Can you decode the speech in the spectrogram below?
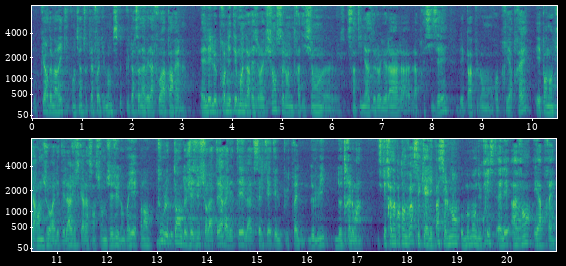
Le cœur de Marie qui contient toute la foi du monde, parce que plus personne n'avait la foi à part elle. Elle est le premier témoin de la résurrection, selon une tradition, euh, Saint Ignace de Loyola l'a précisé, les papes l'ont repris après, et pendant 40 jours, elle était là jusqu'à l'ascension de Jésus. Donc vous voyez, pendant tout le temps de Jésus sur la terre, elle était la, celle qui a été le plus près de lui, de très loin. ce qui est très important de voir, c'est qu'elle n'est pas seulement au moment du Christ, elle est avant et après.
